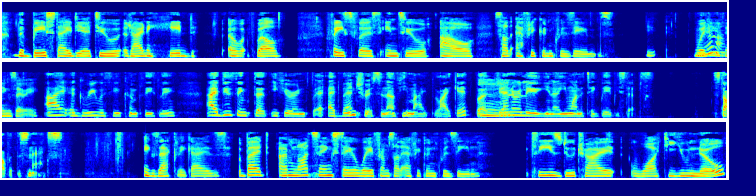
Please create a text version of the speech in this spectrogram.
the best idea to run head, well, face first into our South African cuisines. What do you think, Zoe? I agree with you completely. I do think that if you're adventurous enough, you might like it, but hmm. generally, you know, you want to take baby steps. Start with the snacks. Exactly, guys. But I'm not saying stay away from South African cuisine. Please do try what you know.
